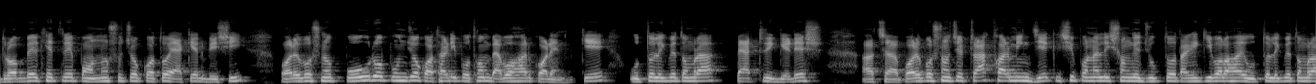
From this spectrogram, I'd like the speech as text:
দ্রব্যের ক্ষেত্রে পণ্যসূচক কত একের বেশি? পরের প্রশ্ন, পৌরপুঞ্জ কথাটি প্রথম ব্যবহার করেন কে? উত্তর লিখবে তোমরা প্যাট্রিক গেডেস। আচ্ছা পরের প্রশ্ন হচ্ছে, ট্রাক ফার্মিং যে কৃষি প্রণালীর সঙ্গে যুক্ত, তাকে কি বলা হয়? উত্তর লিখবে তোমরা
